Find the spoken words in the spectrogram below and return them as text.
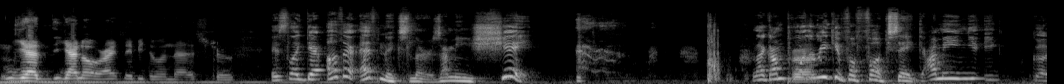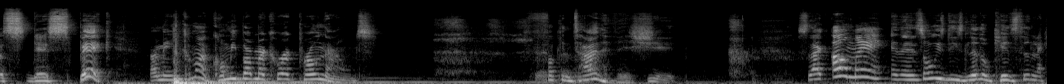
Yeah, yeah, I know, right? They be doing that. It's true. It's like there are other ethnic slurs. I mean, shit. like I'm Puerto Rican for fuck's sake. I mean, you, you, uh, there's spick. I mean, come on, call me by my correct pronouns. Fucking tired of this shit. Like, oh man, and then it's always these little kids still like,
